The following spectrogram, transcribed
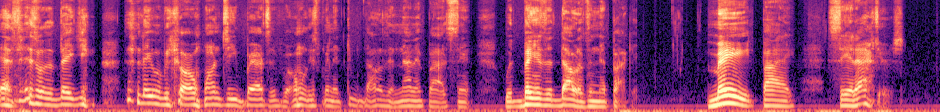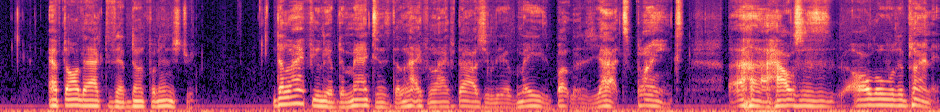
if this was a date, you, they would be called one cheap bastard for only spending two dollars and ninety five cent with billions of dollars in their pocket, made by said actors. After all the actors have done for the industry, the life you live, the mansions, the life and lifestyles you live, maids, butlers, yachts, planes, uh, houses all over the planet.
